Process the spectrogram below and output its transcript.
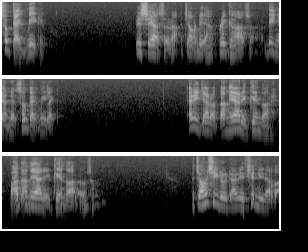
ဆုတ်ကင်မိတယ် ပစ္စယဆိုတာအကြောင်းတရားပရိက္ခာဆိုတာအသိဉာဏ်နဲ့ဆုတ်ကင်မိလိုက်တယ်အဲ့ဒီကြတော့တန်တရားတွေကင်းသွားတယ်ဘာတန်တရားတွေကင်းသွားတော့ဆိုအကြောင်းရှိလို့ဒါတွေဖြစ်နေတာပါ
